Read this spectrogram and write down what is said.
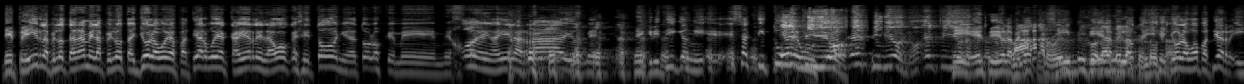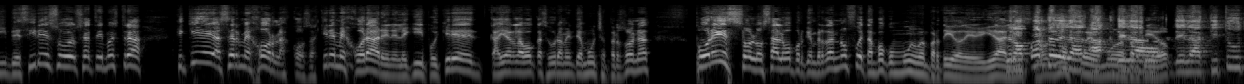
De pedir la pelota, dame la pelota, yo la voy a patear, voy a callarle la boca a ese Toño y a todos los que me, me joden ahí en la radio, me, critican. Y, eh, esa actitud él me pidió, gustó. Él pidió, ¿no? Él pidió sí, él pidió la pelota. sí, pidió la pelota, Y dije, yo la voy a patear. Y decir eso, o sea, te muestra que quiere hacer mejor las cosas, quiere mejorar en el equipo y quiere callar la boca seguramente a muchas personas. Por eso lo salvo, porque en verdad no fue tampoco un muy buen partido de Vidal. Pero aparte de, la, de, la, actitud,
